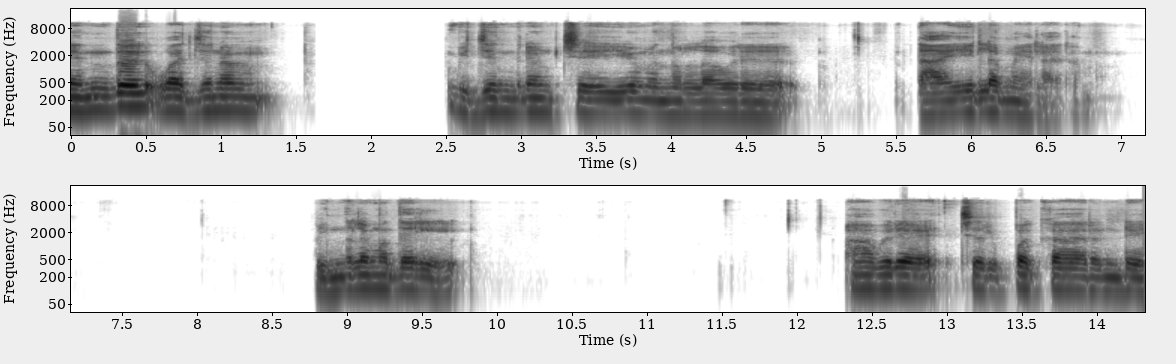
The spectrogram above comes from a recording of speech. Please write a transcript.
എന്ത് വചനം വിചിന്തനം ചെയ്യുമെന്നുള്ള ഒരു ഡയലമേലായിരുന്നു. ഇന്നലെ മുതൽ അവരെ ചെറുപ്പക്കാരന്റെ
